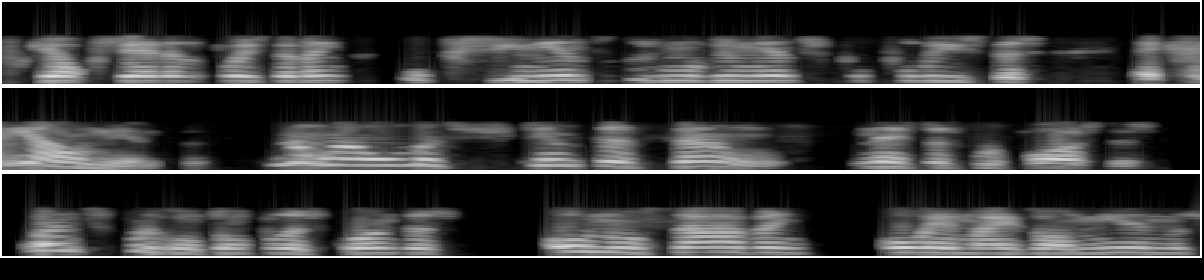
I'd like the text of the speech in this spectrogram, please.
porque é o que gera depois também o crescimento dos movimentos populistas. É que realmente não há uma sustentação nestas propostas. Quando se perguntam pelas contas, ou não sabem, ou é mais ou menos,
